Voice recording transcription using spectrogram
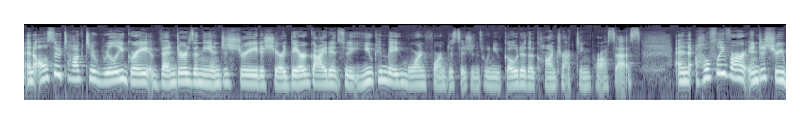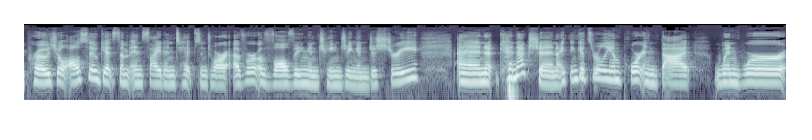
and also talk to really great vendors in the industry to share their guidance so that you can make more informed decisions when you go to the contracting process. And hopefully, for our industry pros, you'll also get some insight and tips into our ever evolving and changing industry and connection. I think it's really important that when we're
